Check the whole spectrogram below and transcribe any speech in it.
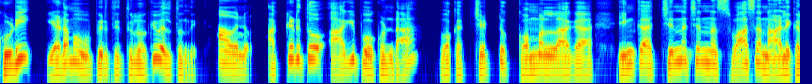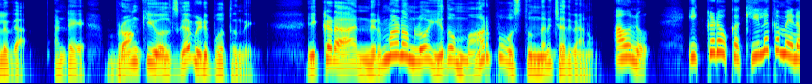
కుడి ఎడమ ఊపిరితిత్తులోకి వెళ్తుంది. అవును. అక్కడితో ఆగిపోకుండా ఒక చెట్టు కొమ్మల్లాగా ఇంకా చిన్న చిన్న శ్వాస నాళికలుగా అంటే బ్రాంకియోల్స్గా విడిపోతుంది. ఇక్కడ నిర్మాణంలో ఏదో మార్పు వస్తుందని చదివాను. అవును. ఇక్కడ ఒక కీలకమైన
